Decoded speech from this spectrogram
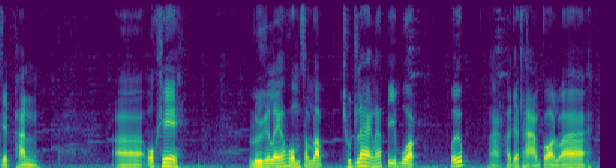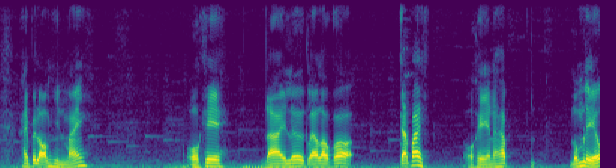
97,000อ่าโอเค ลุยกันเลยครับผมสำหรับชุดแรกนะ ตีบวกปุ๊บอ่าเขาจะถามก่อนว่าให้ไปล้อมหินไหม โอเค ได้เลิกแล้วเราก็จัดไป โอเคนะครับ ล้มเหลว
